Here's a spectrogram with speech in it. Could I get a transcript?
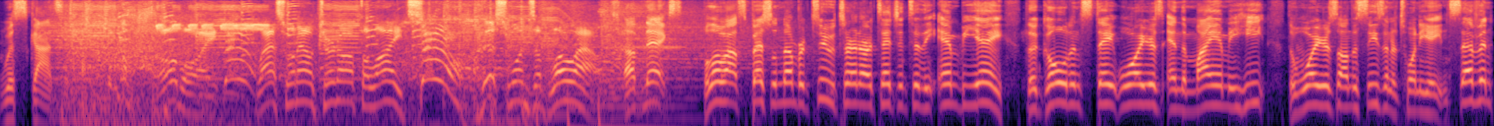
Wisconsin. Oh boy. Last one out, turn off the lights. This one's a blowout. Up next, Blowout special number two. Turn our attention to the NBA. The Golden State Warriors and the Miami Heat. The Warriors on the season are 28 and 7.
